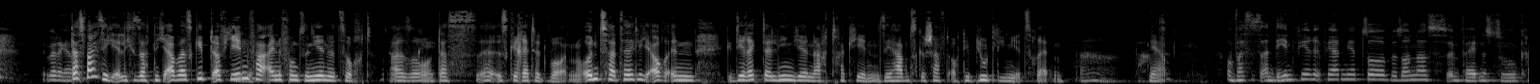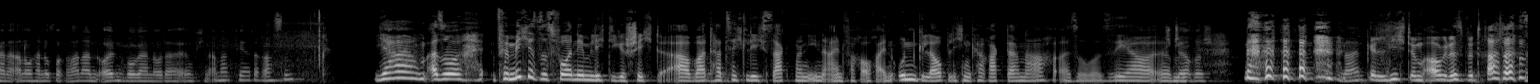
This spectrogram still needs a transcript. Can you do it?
Das weiß ich ehrlich gesagt nicht, aber es gibt auf jeden Fall eine funktionierende Zucht. Also okay. das äh, ist gerettet worden. Und tatsächlich auch in direkter Linie nach Trakehnen. Sie haben es geschafft, auch die Blutlinie zu retten. Ah, Wahnsinn. Ja. Und was ist an den Pferde- Pferden jetzt so besonders im Verhältnis zu, keine Ahnung, Hannoveranern, Oldenburgern oder irgendwelchen anderen Pferderassen? Ja, also für mich ist es vornehmlich die Geschichte, aber tatsächlich sagt man ihnen einfach auch einen unglaublichen Charakter nach, also sehr ähm, Störrisch. Nein. Licht im Auge des Betrachters.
